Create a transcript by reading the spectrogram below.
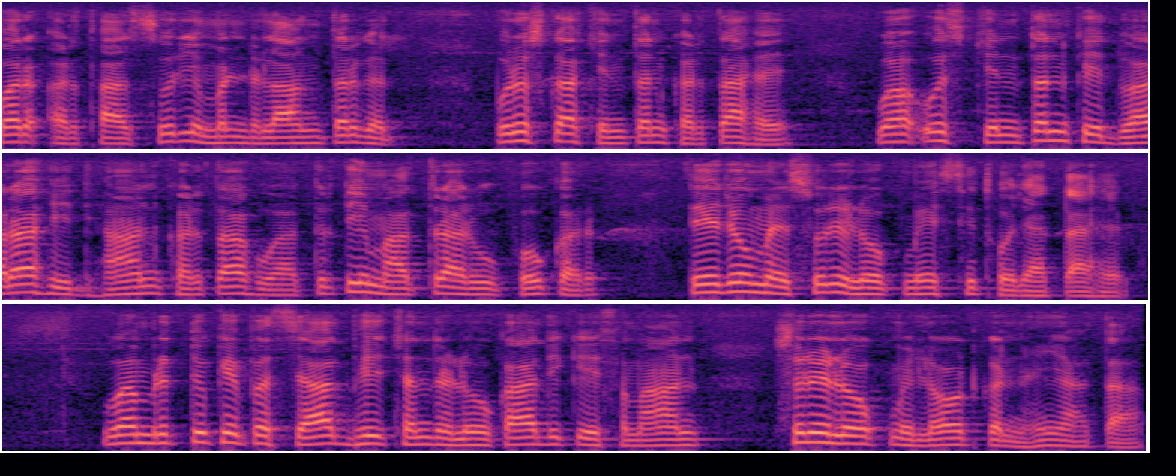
पर अर्थात सूर्य मंडलांतर्गत पुरुष का चिंतन करता है, वह उस चिंतन के द्वारा ही ध्यान करता हुआ तृतीय मात्रा रूप होकर तेजो में सूर्यलोक में स्थित हो जाता है। वह मृत्यु के पश्चात भी चंद्रलोकादि के समान सूर्यलोक में लौट कर नहीं आता,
